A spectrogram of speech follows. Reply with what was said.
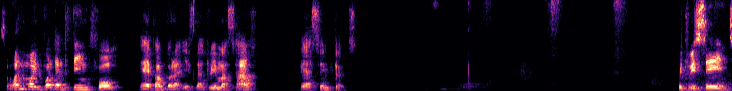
So one more important thing for the hyperbola is that we must have the asymptotes. Which we said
